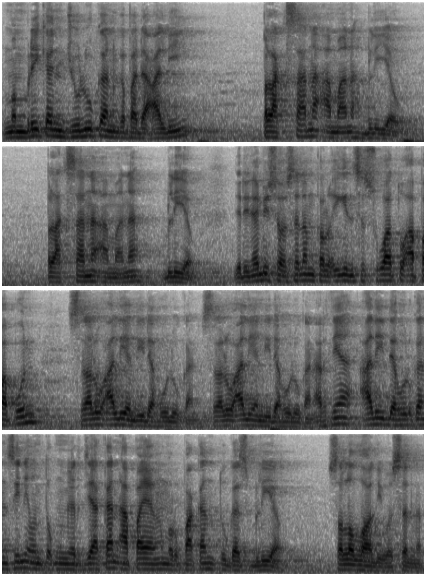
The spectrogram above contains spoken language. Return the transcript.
memberikan julukan kepada Ali pelaksana amanah beliau. Pelaksana amanah beliau. Jadi Nabi SAW kalau ingin sesuatu apa pun selalu Ali yang didahulukan. Selalu Ali yang didahulukan. Artinya Ali didahulukan sini untuk mengerjakan apa yang merupakan tugas beliau. Sallallahu Alaihi Wasallam.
